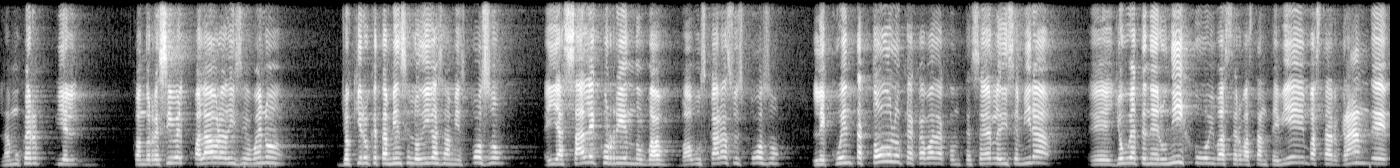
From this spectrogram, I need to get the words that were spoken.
La mujer y el, cuando recibe la palabra dice, bueno, yo quiero que también se lo digas a mi esposo ella sale corriendo, va, a buscar a su esposo, le cuenta todo lo que acaba de acontecer, le dice, mira, eh, yo voy a tener un hijo y va a ser bastante bien, va a estar grande,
